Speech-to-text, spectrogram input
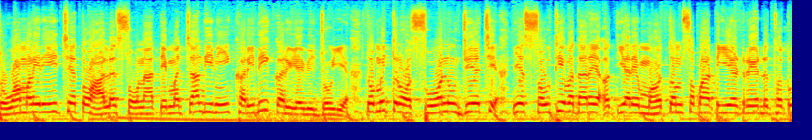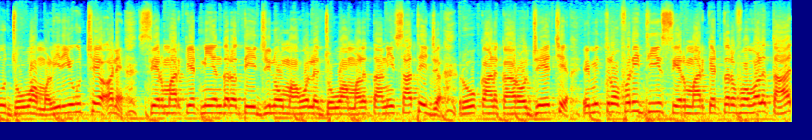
જોવા મળી રહી છે, તો હાલ સોના તેમજ ચાંદીની ખરીદી કરી લેવી જોઈએ. તો મિત્રો, સોનું જે છે, એ સૌથી વધારે અત્યારે મહત્તમ સપાટીએ ટ્રેડ થતું જોવા મળી રહ્યું છે અને શેર માર્કેટની અંદર તેજીનો માહોલ જોવા મળતાની સાથે જ રોકાણકારો જે છે, એ મિત્રો ફરીથી શેર માર્કેટ તરફ વળતા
